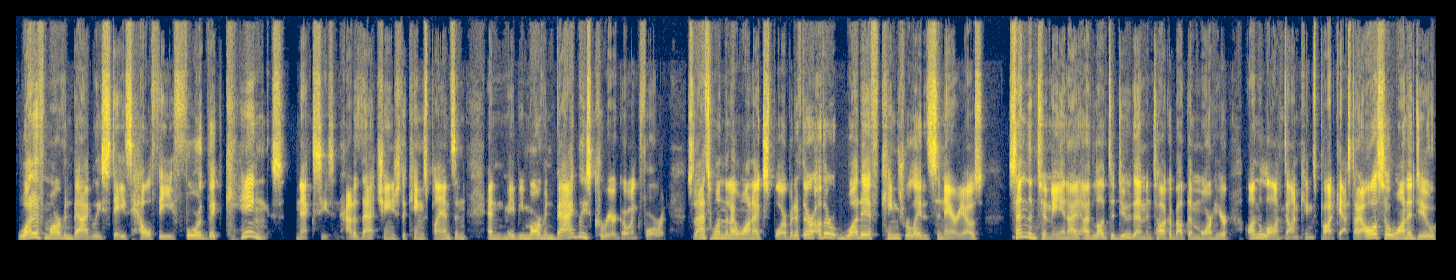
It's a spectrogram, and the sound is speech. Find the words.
what if Marvin Bagley stays healthy for the Kings next season? How does that change the Kings' plans and, and maybe Marvin Bagley's career going forward? So that's one that I want to explore. But if there are other what if Kings related scenarios, send them to me and I, would love to do them and talk about them more here on the Locked On Kings podcast. I also want to do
